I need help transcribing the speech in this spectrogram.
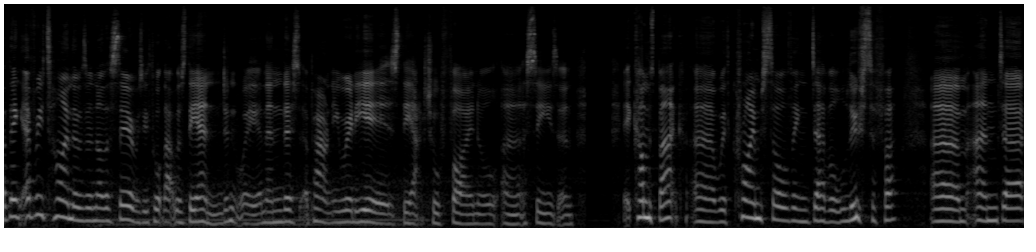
I think every time there was another series, we thought that was the end, didn't we? And then this apparently really is the actual final uh, season. It comes back uh, with crime-solving devil Lucifer, um, and uh,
